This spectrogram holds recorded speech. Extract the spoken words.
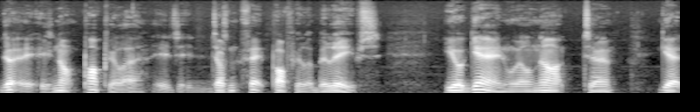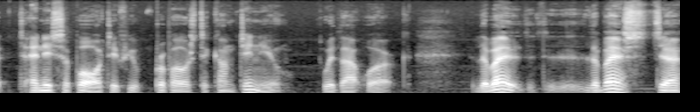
is not popular, it, it, doesn't fit popular beliefs, you again will not uh, get any support if you propose to continue with that work the, be the best uh,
